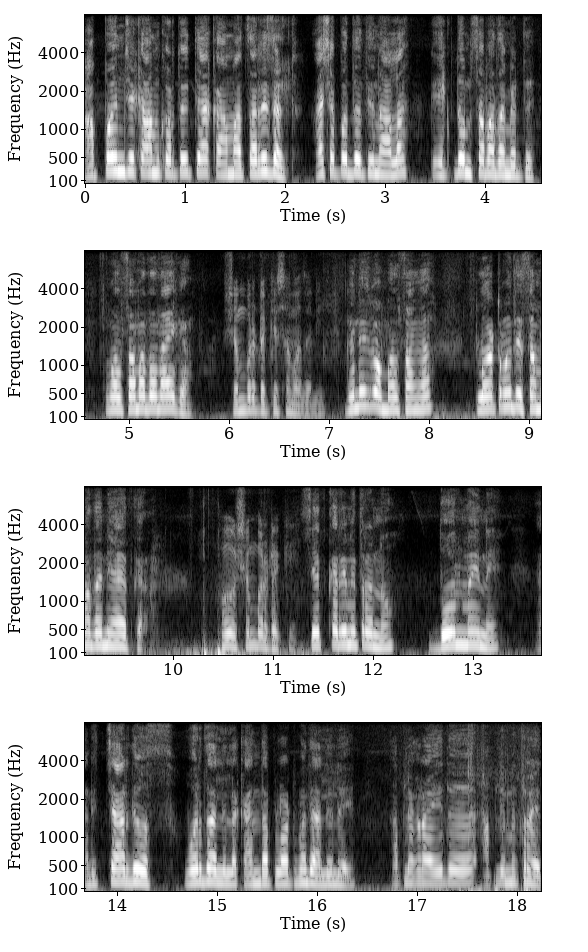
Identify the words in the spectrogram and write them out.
आपण जे काम करतोय त्या कामाचा रिझल्ट अशा पद्धतीनं आला की एकदम समाधान मिळतं तुम्हाला समाधान आहे का? शंभर टक्के समाधानी. गणेश भाऊ मला सांगा प्लॉटमध्ये समाधानी आहेत का? हो शंभर टक्के. शेतकरी मित्रांनो दोन महिने आणि चार दिवस वर झालेला कांदा प्लॉटमध्ये आलेलो आहे. आपल्याकडे इथं आपले मित्र आहेत.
